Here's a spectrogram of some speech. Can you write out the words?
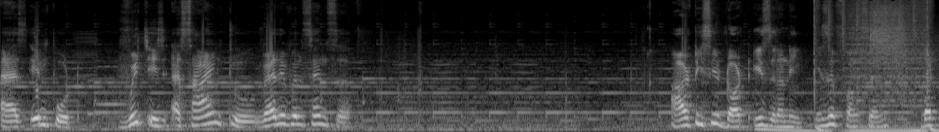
as input which is assigned to variable sensor. rtc.isRunning is a function that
